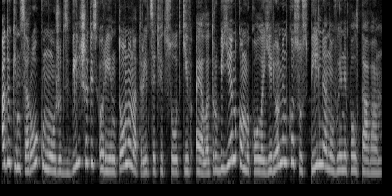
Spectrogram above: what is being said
а до кінця року можуть збільшитись орієнтовно на 30%. Елла Трубієнко, Микола Єрьомінко, Суспільне новини Полтава.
